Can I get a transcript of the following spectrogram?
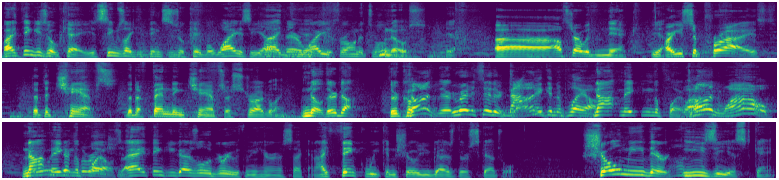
But I think he's okay. It seems like he thinks he's okay, but why is he out I- there? Why are you throwing it to him? Who knows? Yeah. Uh, I'll start with Nick. Yeah. Are you surprised that the champs, the defending champs, are struggling? No, they're done. They're co- Done. they're- you ready to say they're Not done? making the playoffs. Not making the playoffs. done. Wow. Not making the playoffs. I think you guys will agree with me here in a second. I think we can show you guys their schedule. Show me their easiest game.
